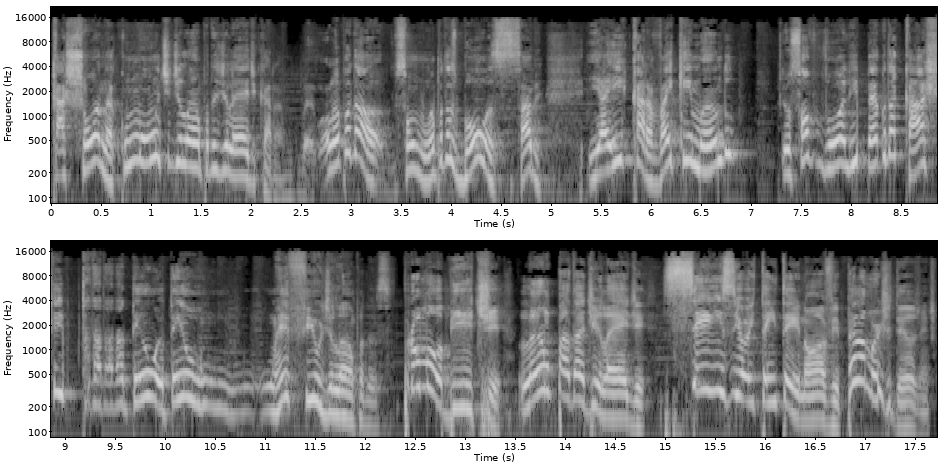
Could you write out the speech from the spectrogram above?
caixona com um monte de lâmpada de LED, cara. Lâmpada, são lâmpadas boas, sabe? E aí, cara, vai queimando. Eu só vou ali, pego da caixa e tá, tá, tá, tá, tenho, eu tenho um, um refil de lâmpadas. Promobit, lâmpada de LED, 6,89. Pelo amor de Deus, gente.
